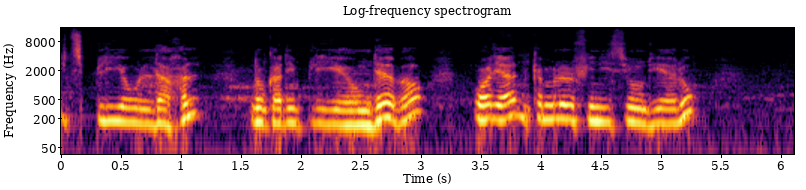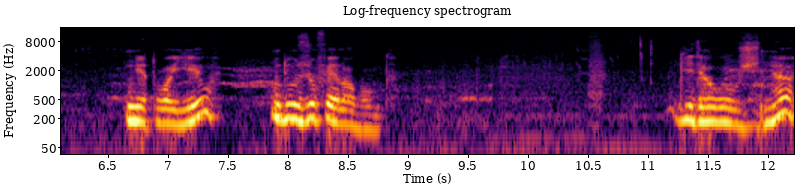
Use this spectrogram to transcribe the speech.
يتبليو لداخل. donc غادي نبلييهم دابا وغادي عاد نكملو ال finition ديالو نيطويوه ندوزو فيه la pointe كي هو وجدناه.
